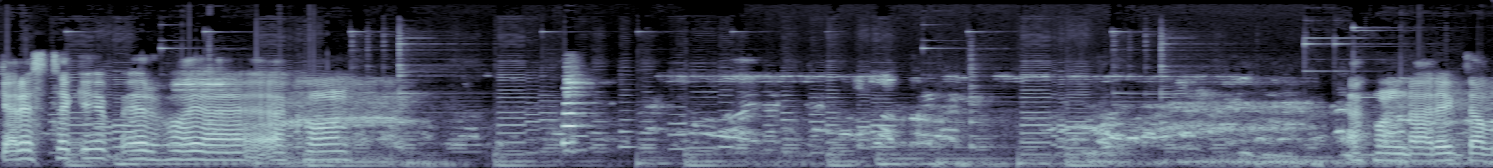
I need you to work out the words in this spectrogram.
গ্যারেজ থেকে বের হয়ে এখন এখন ডাইরেক্ট যাব।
